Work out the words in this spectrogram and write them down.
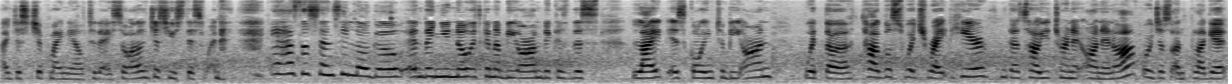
I just chipped my nail today so I'll just use this one. It has the Scentsy logo and then you know it's gonna be on because this light is going to be on with the toggle switch right here. That's how you turn it on and off or just unplug it.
